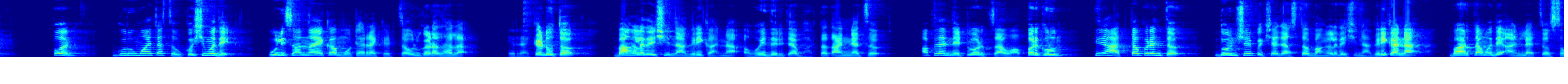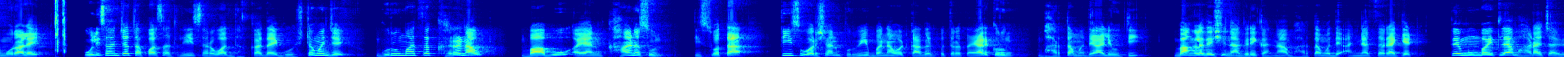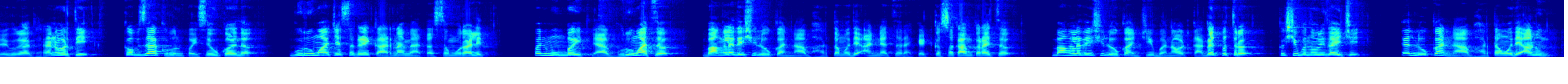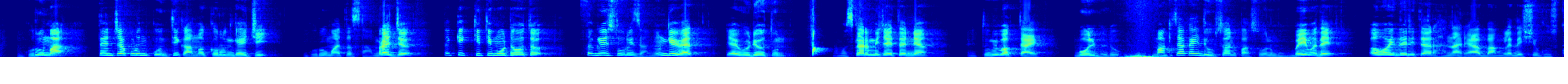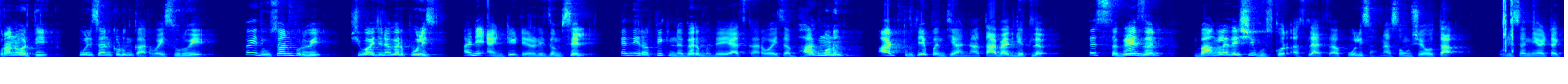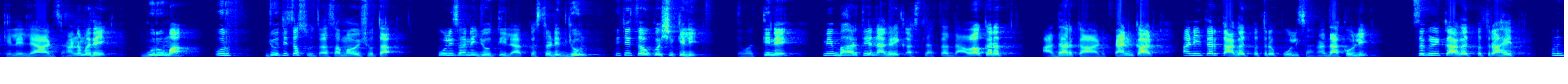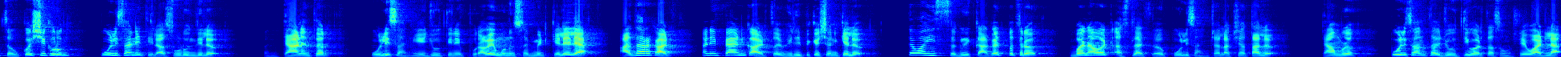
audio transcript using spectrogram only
पण गुरुमाच्या चौकशीमध्ये पोलिसांना एका मोठ्या रॅकेटचा उलगडा झाला. हे रॅकेट होतं बांगलादेशी नागरिकांना अवैधरित्या भारतात आणण्याचं. आपल्या नेटवर्कचा वापर करून तिने आतापर्यंत दोनशेपेक्षा जास्त बांगलादेशी नागरिकांना भारतामध्ये आणल्याचं समोर आलंय. पोलिसांच्या तपासातली सर्वात धक्कादायक गोष्ट म्हणजे गुरुमाचं खरं नाव बाबू अयान खान असून ती स्वतः तीस वर्षांपूर्वी बनावट कागदपत्र तयार करून भारतामध्ये आली होती. बांगलादेशी नागरिकांना भारतामध्ये आणण्याचं रॅकेट ते मुंबईतल्या म्हाडाच्या वेगवेगळ्या घरांवरती कब्जा करून पैसे उकळणं. गुरुमाचे सगळे कारनामे आता समोर आलेत. पण मुंबईतल्या गुरुमाचं बांगलादेशी लोकांना भारतामध्ये आणण्याचं रॅकेट कसं काम करायचं? बांगलादेशी लोकांची बनावट कागदपत्र कशी बनवली जायची? त्या लोकांना भारतामध्ये आणून गुरुमा त्यांच्याकडून कोणती कामं करून घ्यायची? गुरुमाचं साम्राज्य नक्की किती मोठं होतं? सगळी स्टोरी जाणून घेऊयात या व्हिडिओतून. नमस्कार मी चैतन्य आणि तुम्ही बघताय बोल भिडू. मागच्या काही दिवसांपासून मुंबईमध्ये अवैधरित्या राहणाऱ्या बांगलादेशी घुसखोरांवरती पोलिसांकडून कारवाई सुरू आहे. काही दिवसांपूर्वी शिवाजीनगर पोलीस आणि अँटी टेररिझम सेल यांनी रफिक नगरमध्ये याच कारवाईचा भाग म्हणून आठ तृतीयपंथीयांना ताब्यात घेतलं. हे सगळेजण बांगलादेशी घुसखोर असल्याचा पोलिसांना संशय होता. पोलिसांनी अटक केलेल्या आठ जणांमध्ये गुरुमा उर्फ ज्योतीचा सुद्धा समावेश होता. पोलिसांनी ज्योतीला कस्टडीत घेऊन तिची चौकशी केली. तेव्हा तिने मी भारतीय नागरिक असल्याचा दावा करत आधार कार्ड पॅन कार्ड आणि इतर कागदपत्र पोलिसांना दाखवली. सगळी कागदपत्र आहेत म्हणून चौकशी करून पोलिसांनी तिला सोडून दिलं. पण त्यानंतर पोलिसांनी ज्योतीने पुरावे म्हणून सबमिट केलेल्या आधार कार्ड आणि पॅन कार्डचं व्हेरिफिकेशन केलं. तेव्हा ही सगळी कागदपत्र बनावट असल्याचं पोलिसांच्या लक्षात आलं. त्यामुळं पोलिसांचा ज्योतीवरचा संशय वाढला.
